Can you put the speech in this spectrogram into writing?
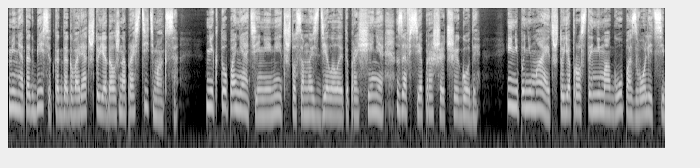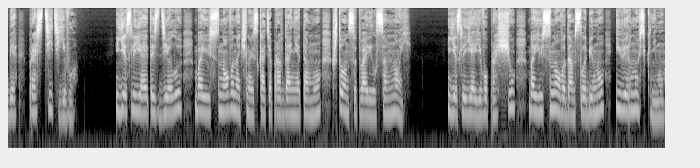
«Меня так бесит, когда говорят, что я должна простить Макса — Никто понятия не имеет, что со мной сделало это прощение за все прошедшие годы. И не понимает, что я просто не могу позволить себе простить его. Если я это сделаю, боюсь, снова начну искать оправдание тому, что он сотворил со мной. Если я его прощу, боюсь, снова дам слабину и вернусь к нему.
